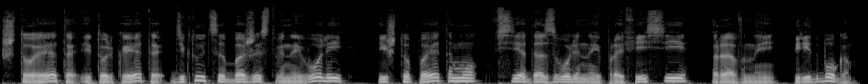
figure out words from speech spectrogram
что это и только это диктуется божественной волей и что поэтому все дозволенные профессии равны перед Богом.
